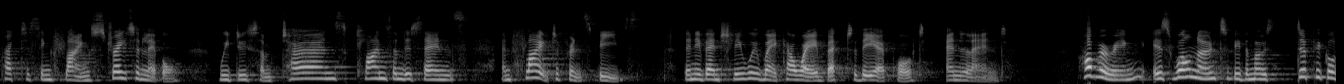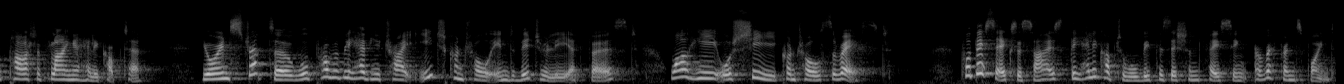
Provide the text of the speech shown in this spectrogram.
practicing flying straight and level. We do some turns, climbs and descents, and fly at different speeds. Then eventually we make our way back to the airport and land. Hovering is well known to be the most difficult part of flying a helicopter. Your instructor will probably have you try each control individually at first, while he or she controls the rest. For this exercise, the helicopter will be positioned facing a reference point,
